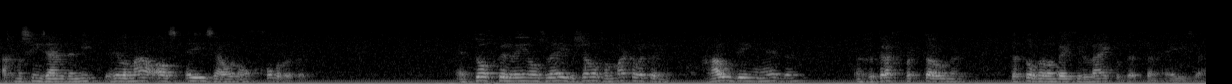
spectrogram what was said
ach misschien zijn we er niet helemaal als Esau en ongoddelijke. En toch kunnen we in ons leven zo gemakkelijk een houding hebben, een gedrag vertonen, dat toch wel een beetje lijkt op dat van Esau.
